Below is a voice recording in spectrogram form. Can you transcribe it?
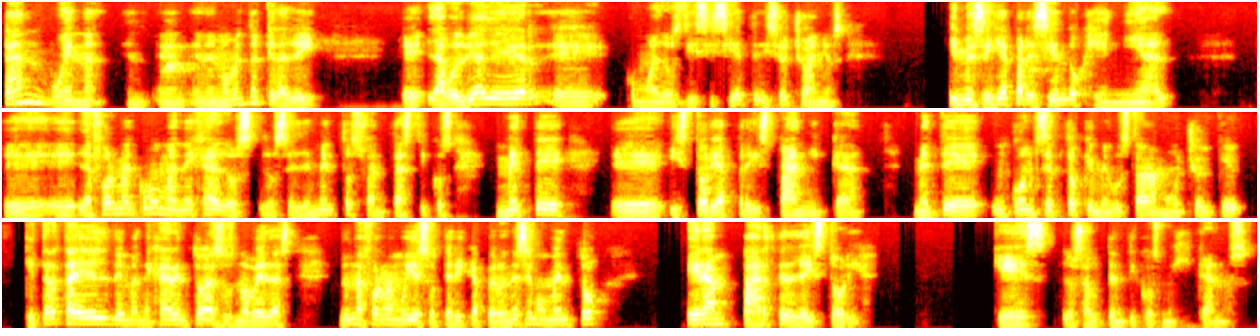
tan buena en, el momento en que la leí. Eh, la volví a leer como a los 17, 18 años y me seguía pareciendo genial. Eh, eh, la forma en cómo maneja los, elementos fantásticos, mete eh, historia prehispánica, mete un concepto que me gustaba mucho y que, que, trata él de manejar en todas sus novelas de una forma muy esotérica, pero en ese momento eran parte de la historia, que es los auténticos mexicanos.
